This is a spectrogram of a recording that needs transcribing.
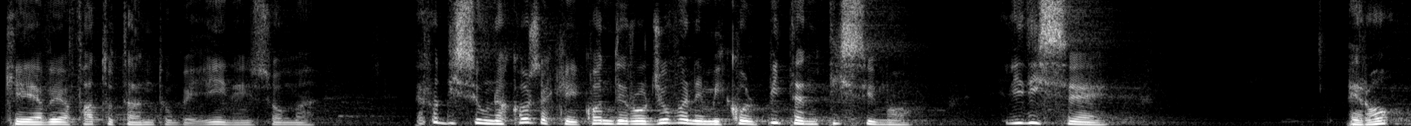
che aveva fatto tanto bene, insomma. Però disse una cosa che quando ero giovane mi colpì tantissimo. Gli disse, però,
